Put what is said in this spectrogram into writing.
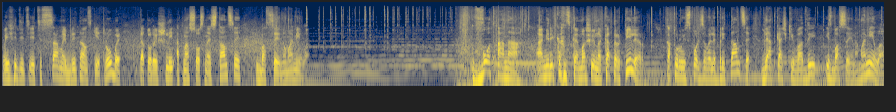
вы видите эти самые британские трубы, которые шли от насосной станции к бассейну Мамила. Вот она, американская машина Caterpillar, которую использовали британцы для откачки воды из бассейна Мамила.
